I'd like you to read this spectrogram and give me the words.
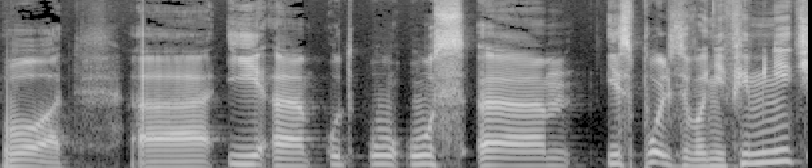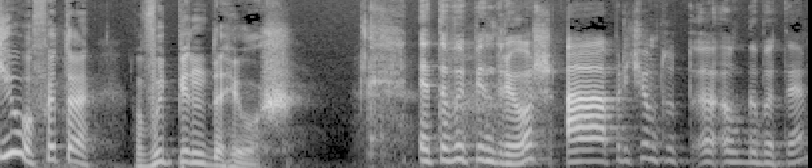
Вот. А, и а, у, у, у с, а, использование феминитивов это выпендреж. Это выпендреж. А при чем тут э, ЛГБТ?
